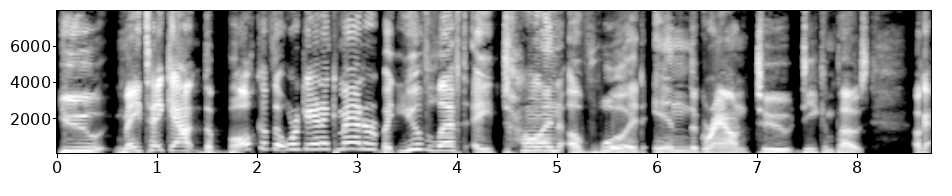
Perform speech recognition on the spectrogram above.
you may take out the bulk of the organic matter, but you've left a ton of wood in the ground to decompose. Okay,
